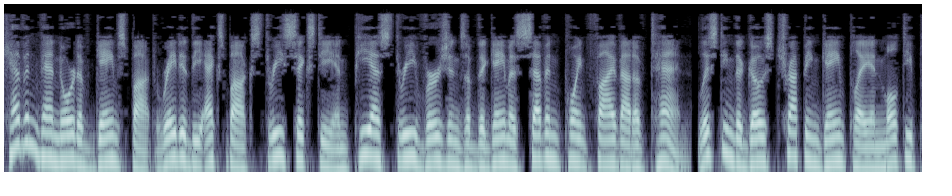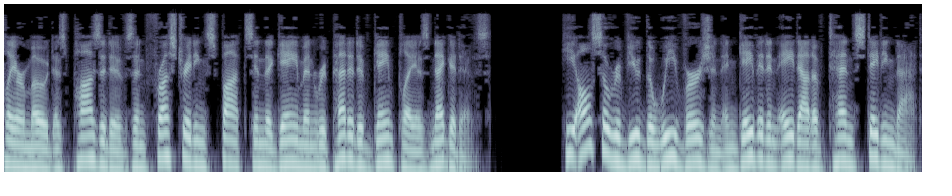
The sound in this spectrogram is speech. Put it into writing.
Kevin Van VanOrd of GameSpot rated the Xbox 360 and PS3 versions of the game a 7.5 out of 10, listing the ghost trapping gameplay and multiplayer mode as positives and frustrating spots in the game and repetitive gameplay as negatives. He also reviewed the Wii version and gave it an 8 out of 10 stating that,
